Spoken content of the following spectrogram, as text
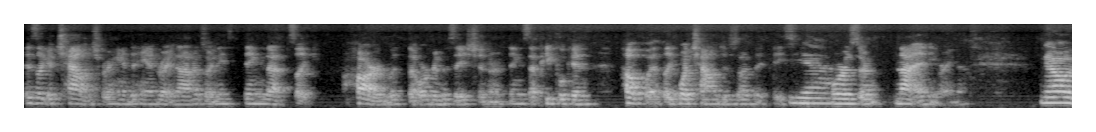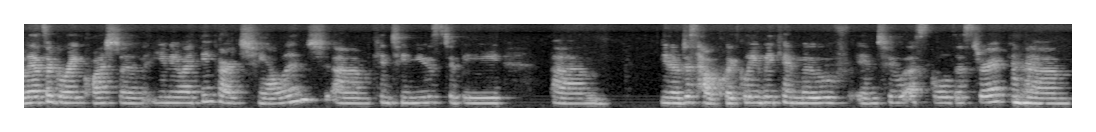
is like a challenge for hand to hand right now? Is there anything that's like hard with the organization or things that people can help with? Like what challenges are they facing? Yeah. Or is there not any right now? No, that's a great question. You know, I think our challenge um, continues to be, um, you know, just how quickly we can move into a school district. Mhm. Um,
